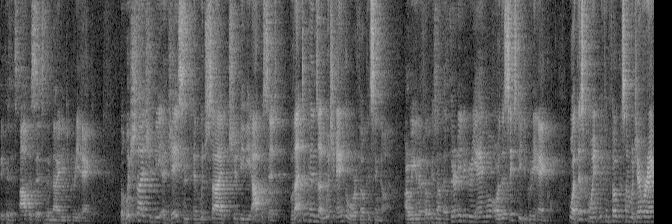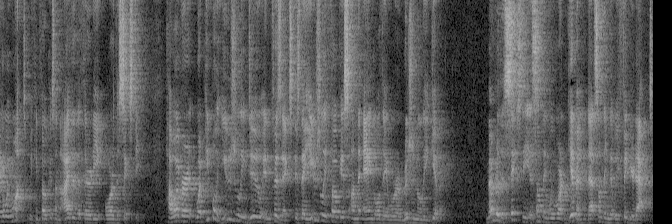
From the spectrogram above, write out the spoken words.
because it's opposite to the 90 degree angle. But which side should be adjacent and which side should be the opposite? Well, that depends on which angle we're focusing on. Are we going to focus on the 30 degree angle or the 60 degree angle? Well, at this point, we can focus on whichever angle we want. We can focus on either the 30 or the 60. However, what people usually do in physics is they usually focus on the angle they were originally given. Remember, the 60 is something we weren't given, that's something that we figured out.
